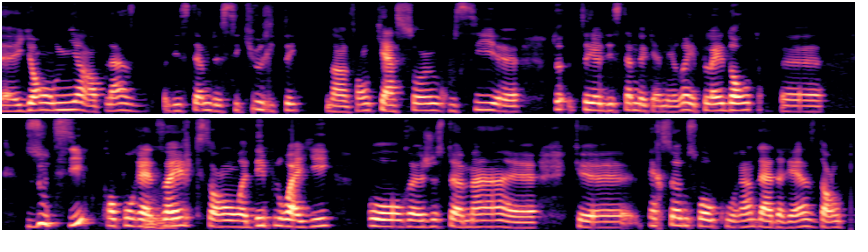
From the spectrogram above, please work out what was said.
euh, ils ont mis en place des systèmes de sécurité, dans le fond, qui assurent aussi des systèmes de caméra et plein d'autres outils qu'on pourrait mmh. dire qui sont déployés pour justement que personne soit au courant de l'adresse. Donc,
